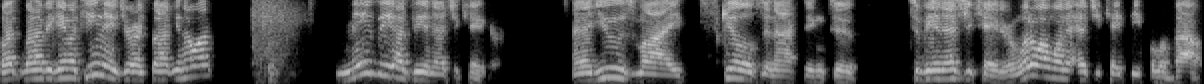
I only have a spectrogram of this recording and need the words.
But when I became a teenager, I thought, you know what? Maybe I'd be an educator. And I'd use my skills in acting to to be an educator. And what do I want to educate people about?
